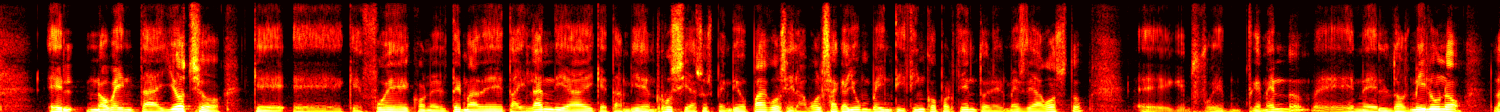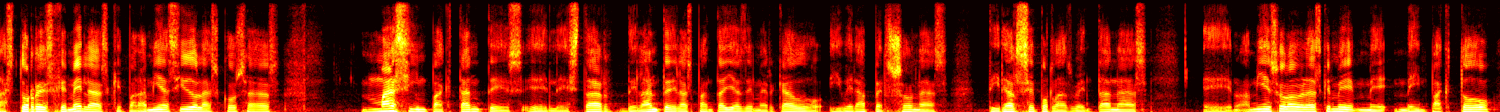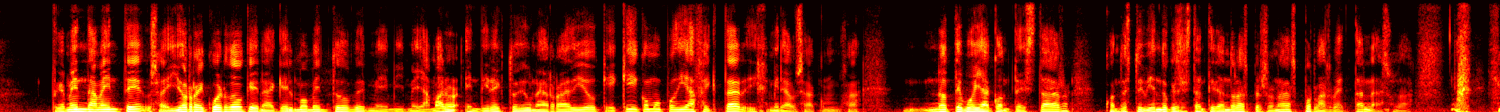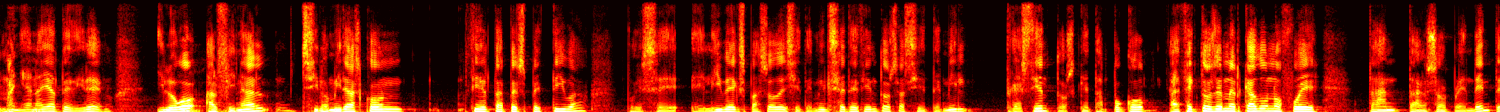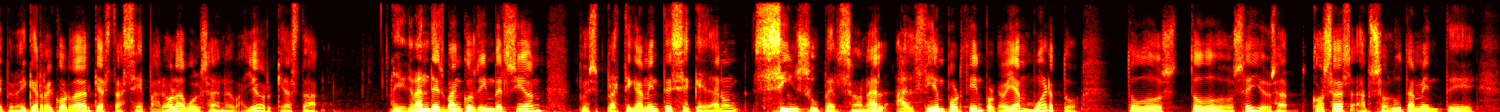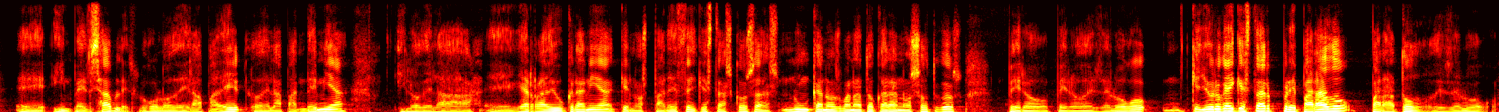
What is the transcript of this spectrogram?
el 98, que, eh, que, fue con el tema de Tailandia y que también Rusia suspendió pagos y la bolsa cayó un 25% en el mes de agosto, eh, fue tremendo. En el 2001, las Torres Gemelas, que para mí han sido las cosas más impactantes, el estar delante de las pantallas de mercado y ver a personas tirarse por las ventanas, eh, a mí eso la verdad es que me, me impactó tremendamente. O sea, yo recuerdo que en aquel momento me, llamaron en directo de una radio que ¿qué, cómo podía afectar. Y dije, mira, o sea, como, o sea, no te voy a contestar cuando estoy viendo que se están tirando las personas por las ventanas. O sea, mañana ya te diré. ¿no? Y luego, al final, si lo miras con cierta perspectiva, pues eh, el IBEX pasó de 7.700 a 7.300, que tampoco a efectos de mercado no fue tan, sorprendente, pero hay que recordar que hasta se paró la bolsa de Nueva York, que hasta eh, grandes bancos de inversión, pues prácticamente se quedaron sin su personal al 100% porque habían muerto todos, todos ellos. O sea, cosas absolutamente eh, impensables. Luego lo de, la, lo de la pandemia y lo de la eh, guerra de Ucrania, que nos parece que estas cosas nunca nos van a tocar a nosotros, pero, pero desde luego que yo creo que hay que estar preparado para todo, desde luego.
